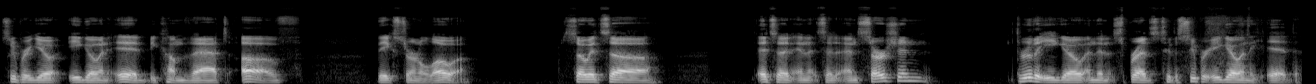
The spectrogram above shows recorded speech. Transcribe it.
super ego, ego and id become that of the external loa. So it's a it's an and it's an insertion through the ego, and then it spreads to the super ego and the id.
